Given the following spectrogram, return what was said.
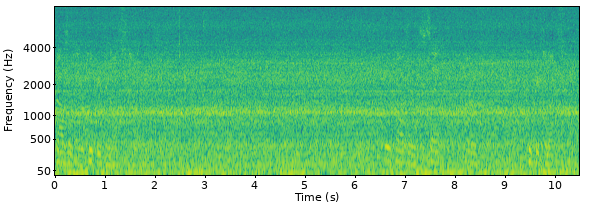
Thousand and two fifty knots. Three thousand set and two fifty knots.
